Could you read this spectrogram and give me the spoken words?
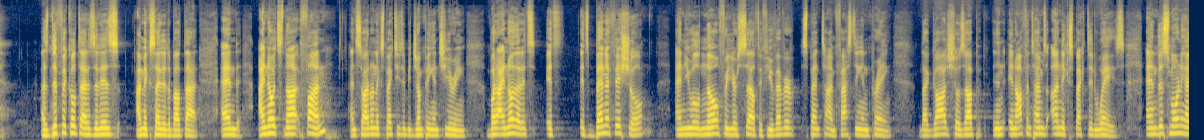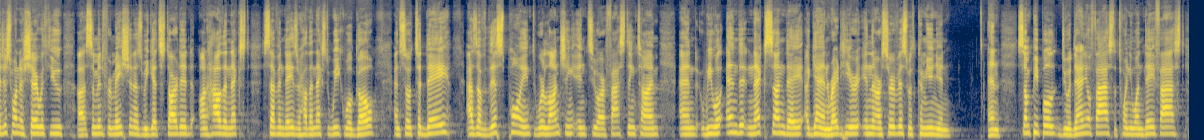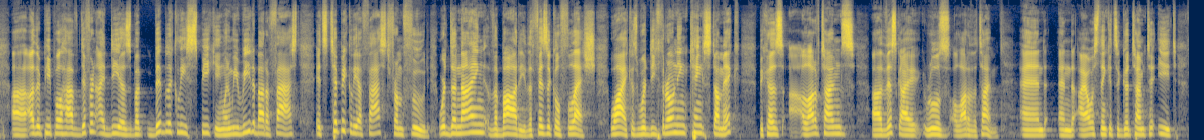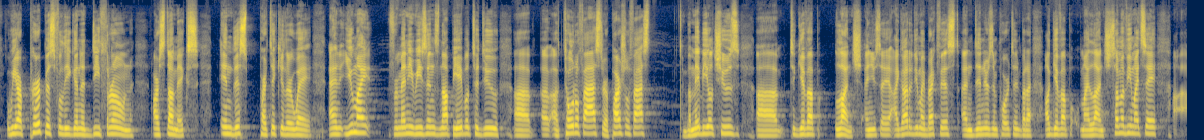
As difficult as it is, I'm excited about that. And I know it's not fun, and so I don't expect you to be jumping and cheering, but I know that it's it's it's beneficial and you will know for yourself if you've ever spent time fasting and praying that God shows up in, in oftentimes unexpected ways. And this morning, I just want to share with you uh, some information as we get started on how the next seven days or how the next week will go. And so today, as of this point, we're launching into our fasting time, and we will end it next Sunday again, right here in our service with communion. And some people do a Daniel fast, a 21 day fast. Uh, other people have different ideas, but biblically speaking, when we read about a fast, it's typically a fast from food. We're denying the body, the physical flesh. Why? Because we're dethroning King Stomach, because a lot of times uh, this guy rules a lot of the time. And, and I always think it's a good time to eat we are purposefully going to dethrone our stomachs in this particular way. And you might, for many reasons, not be able to do uh, a, a, total fast or a partial fast, but maybe you'll choose uh, to give up lunch and you say, I got to do my breakfast and dinner's important, but I, will give up my lunch. Some of you might say,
